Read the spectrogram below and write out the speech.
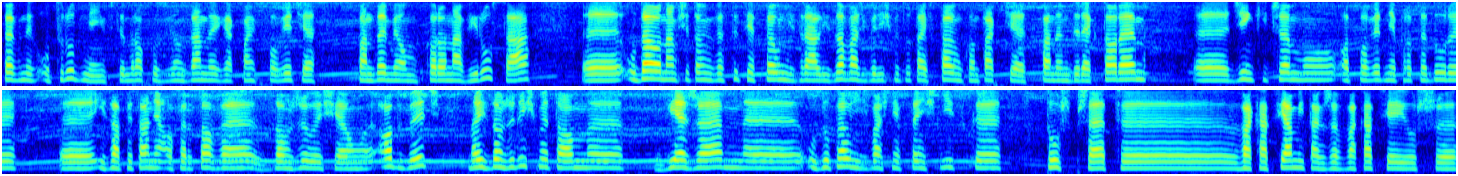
pewnych utrudnień w tym roku związanych, jak Państwo wiecie, z pandemią koronawirusa, y, udało nam się tą inwestycję w pełni zrealizować. Byliśmy tutaj w stałym kontakcie z panem dyrektorem dzięki czemu odpowiednie procedury e, i zapytania ofertowe zdążyły się odbyć. No i zdążyliśmy tą e, wieżę e, uzupełnić właśnie w ten ślizg e, tuż przed e, wakacjami, także w wakacje już e,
